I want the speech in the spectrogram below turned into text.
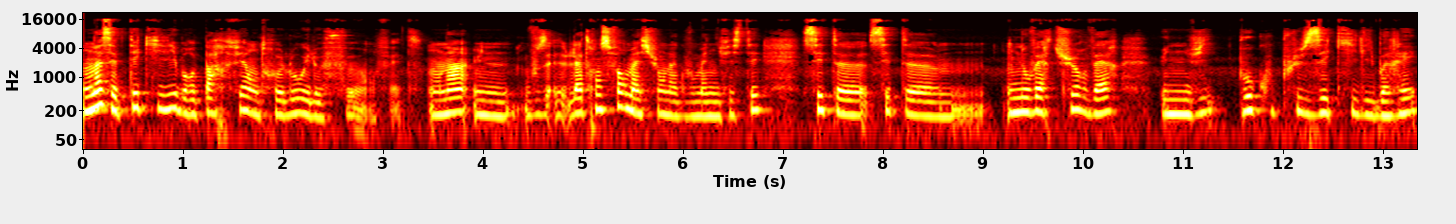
On a cet équilibre parfait entre l'eau et le feu, en fait. On a une... la transformation là que vous manifestez, c'est euh, une ouverture vers une vie beaucoup plus équilibrée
